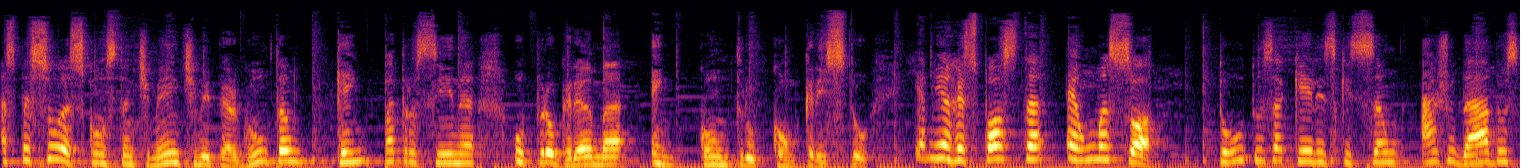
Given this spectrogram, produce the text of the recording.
As pessoas constantemente me perguntam quem patrocina o programa Encontro com Cristo. E a minha resposta é uma só: todos aqueles que são ajudados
